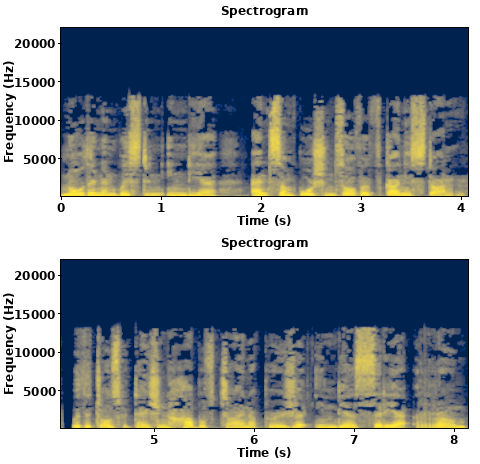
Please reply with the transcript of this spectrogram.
northern and western India, and some portions of Afghanistan. With the transportation hub of China, Persia, India, Syria, Rome,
